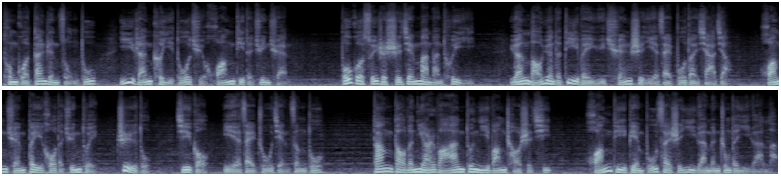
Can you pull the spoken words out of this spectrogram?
通过担任总督，依然可以夺取皇帝的军权。不过，随着时间慢慢推移，元老院的地位与权势也在不断下降，皇权背后的军队、制度、机构也在逐渐增多。当到了涅尔瓦安敦尼王朝时期，皇帝便不再是议员们中的一员了，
